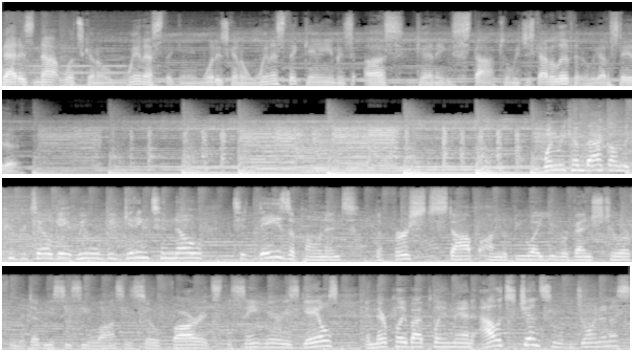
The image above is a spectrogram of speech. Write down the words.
that is not what's going to win us the game. What is going to win us the game is us getting stopped, and we just got to live there. We got to stay there. When we come back on the Cougar Tailgate, we will be getting to know today's opponent, the first stop on the BYU Revenge Tour from the WCC losses so far. It's the St. Mary's Gaels, and their play by play man, Alex Jensen, will be joining us.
